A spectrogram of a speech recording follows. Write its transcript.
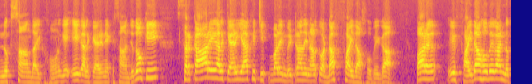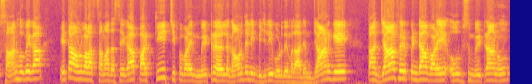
ਨੁਕਸਾਨਦਾਇਕ ਹੋਣਗੇ। ਇਹ ਗੱਲ ਕਹਿ ਰਹੇ ਨੇ ਕਿਸਾਨ, ਜਦੋਂ ਕਿ ਸਰਕਾਰ ਇਹ ਗੱਲ ਕਹਿ ਰਹੀ ਆ ਕਿ ਚਿਪ ਵਾਲੇ ਮੀਟਰਾਂ ਦੇ ਨਾਲ ਤੁਹਾਡਾ ਫਾਇਦਾ ਹੋਵੇਗਾ। ਪਰ ਇਹ ਫਾਇਦਾ ਹੋਵੇਗਾ, ਨੁਕਸਾਨ ਹੋਵੇਗਾ, ਇਹ ਤਾਂ ਆਉਣ ਵਾਲਾ ਸਮਾਂ ਦੱਸੇਗਾ। ਪਰ ਕੀ ਚਿਪ ਵਾਲੇ ਮੀਟਰ ਲਗਾਉਣ ਦੇ ਲਈ ਬਿਜਲੀ ਬੋਰਡ ਦੇ ਮੁਲਾਜ਼ਮ ਜਾਣਗੇ, ਤਾਂ ਜਾਂ ਫਿਰ ਪਿੰਡਾਂ ਵਾਲੇ ਉਸ ਮੀਟਰਾਂ ਨੂੰ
